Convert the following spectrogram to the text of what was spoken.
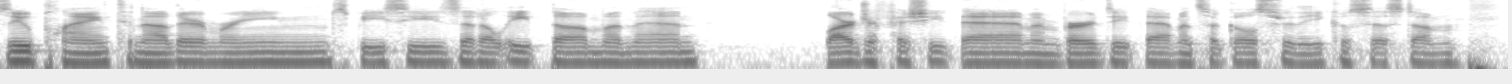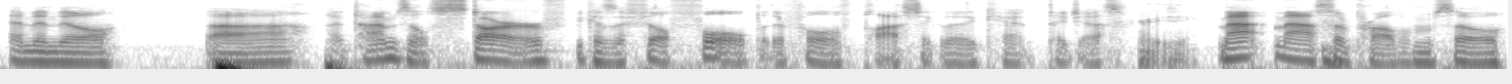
zooplankton and other marine species that'll eat them, and then larger fish eat them and birds eat them and so it goes through the ecosystem and then they'll uh, at times they'll starve because they feel full but they're full of plastic that they can't digest Crazy. Ma- massive problem so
